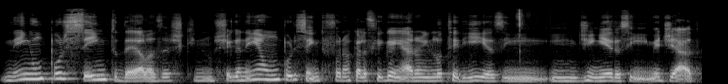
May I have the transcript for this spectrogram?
nem 1% delas, acho que não chega nem a 1%, foram aquelas que ganharam em loterias, em, em dinheiro assim imediato.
